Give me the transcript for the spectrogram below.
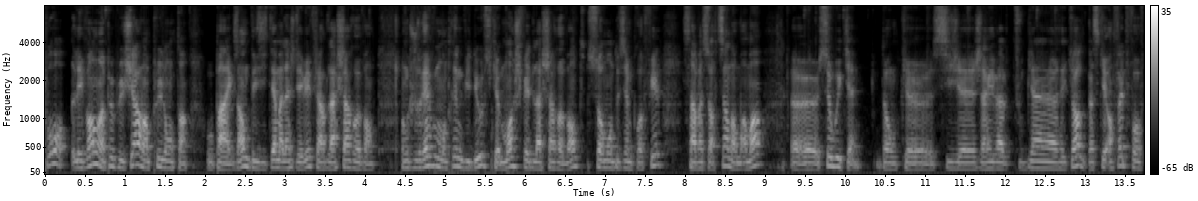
pour les vendre un peu plus cher dans plus longtemps. Ou par exemple des items à l'HDV, faire de l'achat-revente. Donc je voudrais vous montrer une vidéo ce que moi je fais de l'achat-revente sur mon deuxième profil. Ça va sortir normalement euh, ce week-end. Donc euh, si j'arrive à tout bien record, parce qu'en fait il faut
